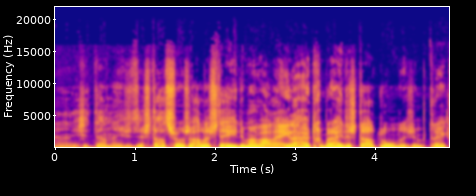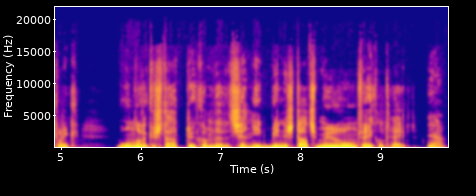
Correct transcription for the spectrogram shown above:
dan is, het, dan is het een stad zoals alle steden, maar wel een hele uitgebreide stad. Londen is een betrekkelijk wonderlijke stad, natuurlijk, omdat het zich niet binnen stadsmuren ontwikkeld heeft. Ja.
